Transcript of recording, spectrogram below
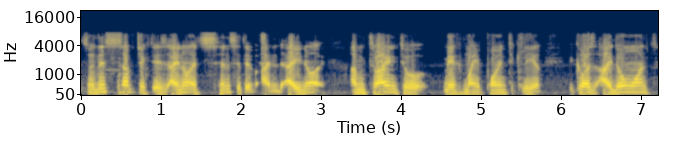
So this subject is I know it's sensitive and I know I'm trying to make my point clear because I don't want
